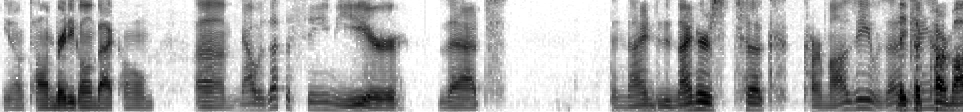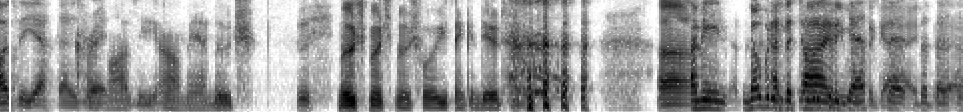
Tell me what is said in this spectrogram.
you know, Tom Brady going back home. Um, now was that the same year that the nine the Niners took Carmazzi? Was that They took name? Carmazzi. Yeah, that is right. Carmazzi. Oh man, Mooch, Oof. Mooch, Mooch, Mooch. What were you thinking, dude? um, I mean, nobody, at the time could have guessed guy. that, that the,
